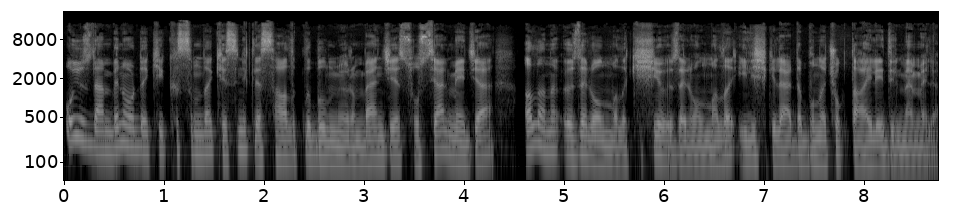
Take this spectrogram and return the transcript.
O yüzden ben oradaki kısımda kesinlikle sağlıklı bulmuyorum. Bence sosyal medya alanı özel olmalı, kişiye özel olmalı. İlişkilerde buna çok dahil edilmemeli.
